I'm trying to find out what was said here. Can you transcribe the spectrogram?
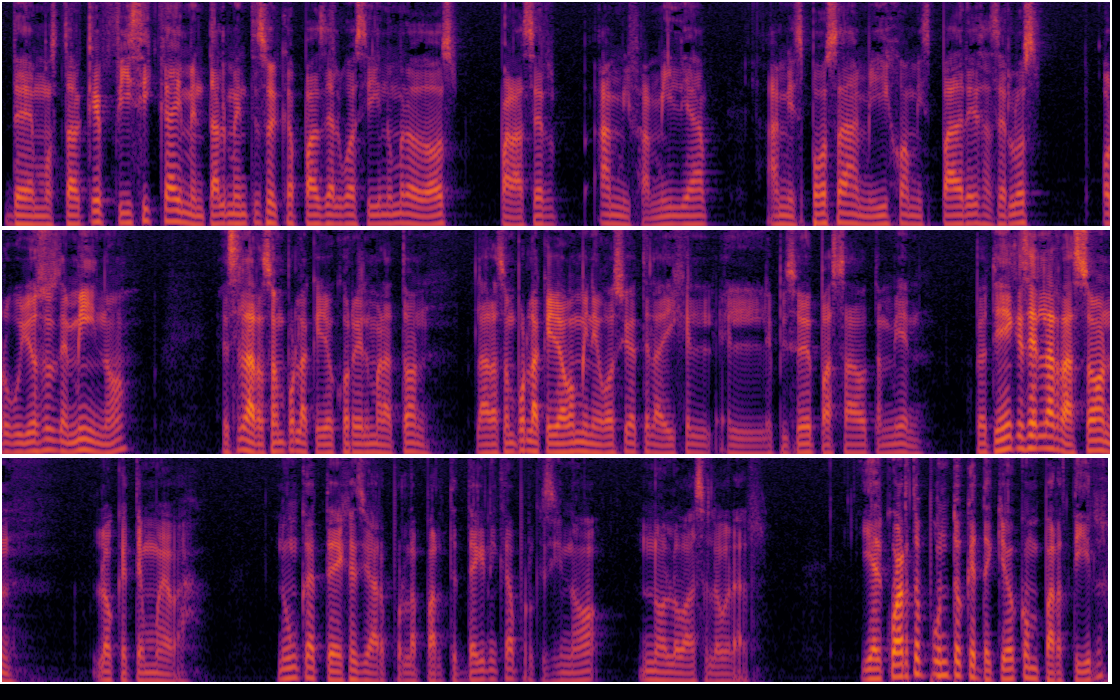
de demostrar que física y mentalmente soy capaz de algo así. Número dos, para hacer a mi familia, a mi esposa, a mi hijo, a mis padres, hacerlos orgullosos de mí, ¿no? Esa es la razón por la que yo corrí el maratón. La razón por la que yo hago mi negocio, ya te la dije el, episodio pasado también. Pero tiene que ser la razón lo que te mueva. Nunca te dejes llevar por la parte técnica porque si no, no lo vas a lograr. Y el cuarto punto que te quiero compartir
